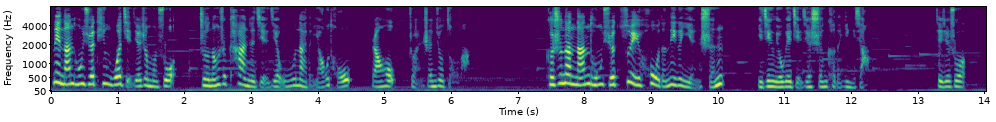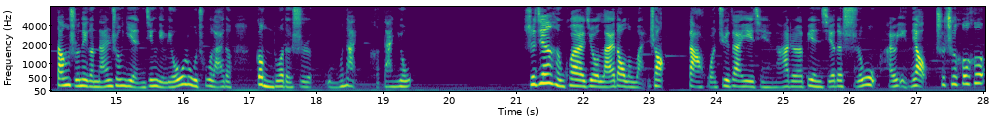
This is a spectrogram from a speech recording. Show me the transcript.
那男同学听我姐姐这么说，只能是看着姐姐无奈的摇头，然后转身就走了。可是那男同学最后的那个眼神，已经留给姐姐深刻的印象。姐姐说，当时那个男生眼睛里流露出来的，更多的是无奈。和担忧。时间很快就来到了晚上，大伙聚在一起，拿着便携的食物，还有饮料，吃吃喝喝，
